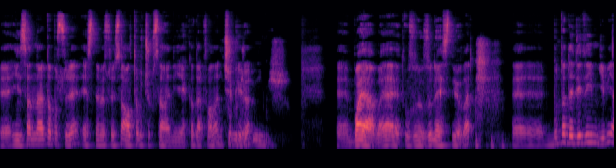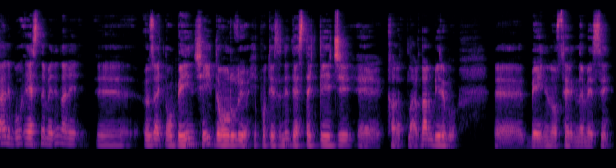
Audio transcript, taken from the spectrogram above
Ee, insanlarda bu süre esneme süresi 6.5 saniyeye kadar falan çıkıyor. iyiymiş. Ee, baya baya evet uzun uzun esniyorlar. Ee, bunda da dediğim gibi yani bu esnemenin hani e, özellikle o beyin şeyi doğruluyor. Hipotezini destekleyici e, kanıtlardan biri bu. Ee, beynin o serinlemesi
